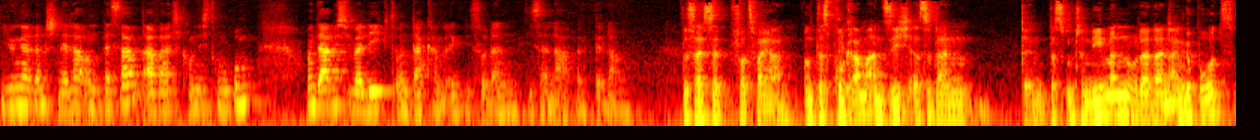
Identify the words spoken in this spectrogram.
die Jüngeren schneller und besser, aber ich komme nicht drum rum. Und da habe ich überlegt und da kam irgendwie so dann dieser Name, genau. Das heißt seit vor zwei Jahren. Und das Programm an sich, also dein, dein das Unternehmen oder dein mhm. Angebot,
